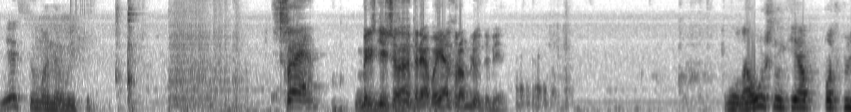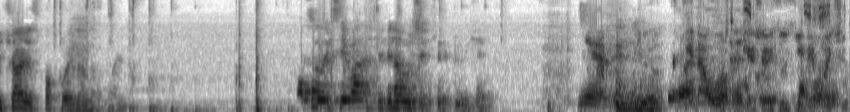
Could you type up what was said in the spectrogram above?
Є у мене вихід. Все, більш нічого не треба, я зроблю тобі. Ну, наушник я підключаю спокійно, нормально. Зараз Олексій Іванович тобі наушник підключить. Ні, Ти наушники, що й сусіди почули.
